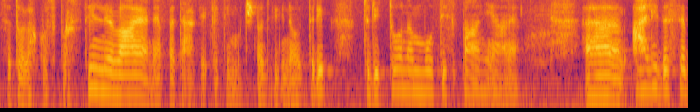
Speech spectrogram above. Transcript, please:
so to lahko sprostilne vaje, ne pa take, ki ti močno dvignejo trip, tudi to nam moti spanje. Uh, ali da se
